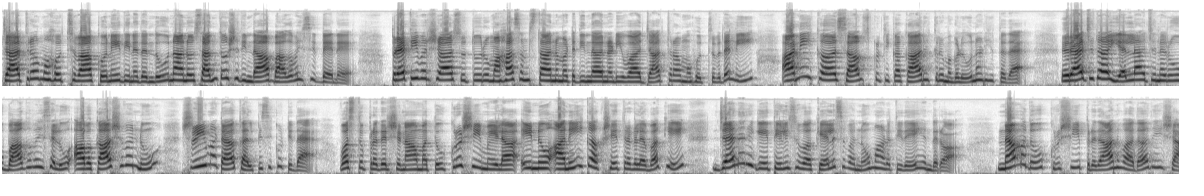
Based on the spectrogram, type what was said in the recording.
ಜಾತ್ರಾ ಮಹೋತ್ಸವ ಕೊನೆ ದಿನದಂದು ನಾನು ಸಂತೋಷದಿಂದ ಭಾಗವಹಿಸಿದ್ದೇನೆ. ಪ್ರತಿ ವರ್ಷ ಸುತ್ತೂರು ಮಹಾಸಂಸ್ಥಾನ ಮಠದಿಂದ ನಡೆಯುವ ಜಾತ್ರಾ ಮಹೋತ್ಸವದಲ್ಲಿ ಅನೇಕ ಸಾಂಸ್ಕೃತಿಕ ಕಾರ್ಯಕ್ರಮಗಳು ನಡೆಯುತ್ತದೆ. ರಾಜ್ಯದ ಎಲ್ಲ ಜನರು ಭಾಗವಹಿಸಲು ಅವಕಾಶವನ್ನು ಶ್ರೀಮಠ ಕಲ್ಪಿಸಿಕೊಟ್ಟಿದೆ. ವಸ್ತು ಪ್ರದರ್ಶನ ಮತ್ತು ಕೃಷಿ ಮೇಳ ಇನ್ನು ಅನೇಕ ಕ್ಷೇತ್ರಗಳ ಬಗ್ಗೆ ಜನರಿಗೆ ತಿಳಿಸುವ ಕೆಲಸವನ್ನು ಮಾಡುತ್ತಿದೆ ಎಂದರು. ನಮ್ಮದು ಕೃಷಿ ಪ್ರಧಾನವಾದ ದೇಶ.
